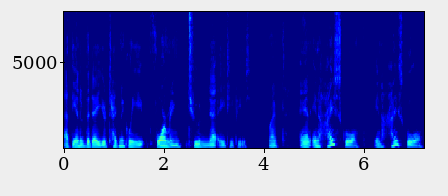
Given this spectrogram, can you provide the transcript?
at the end of the day, you're technically forming two net ATPs, right? And in high school, in high school,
